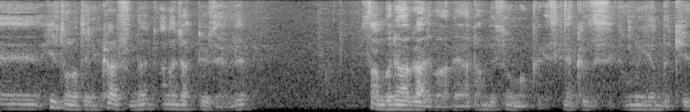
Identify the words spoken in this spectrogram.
e, Hilton Otel'in karşısında ana cadde üzerinde Sambona galiba veya tam desin olmak eskiden kız lisesi. Onun yanındaki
